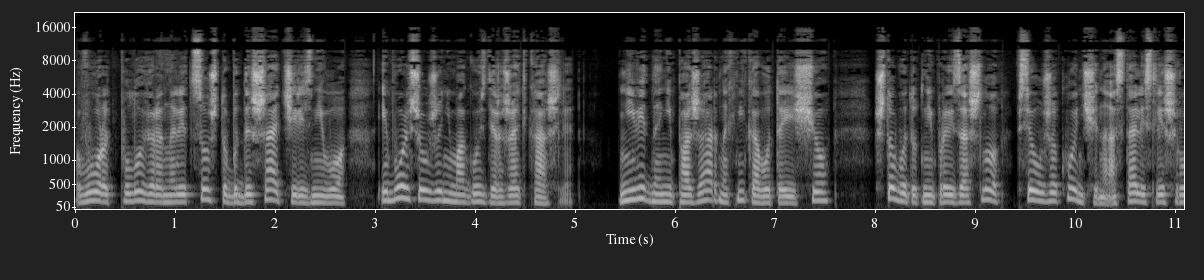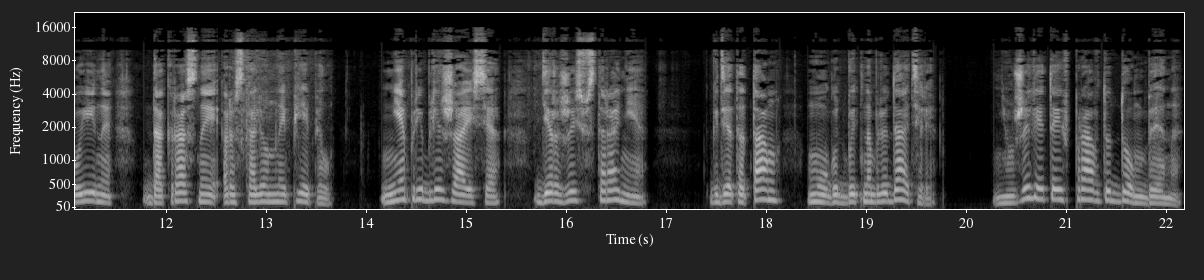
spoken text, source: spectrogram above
ворот пуловера на лицо, чтобы дышать через него, и больше уже не могу сдержать кашля. Не видно ни пожарных, ни кого-то еще. Что бы тут ни произошло, все уже кончено, остались лишь руины да красный раскаленный пепел. Не приближайся, держись в стороне. Где-то там могут быть наблюдатели. Неужели это и вправду дом Бена?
